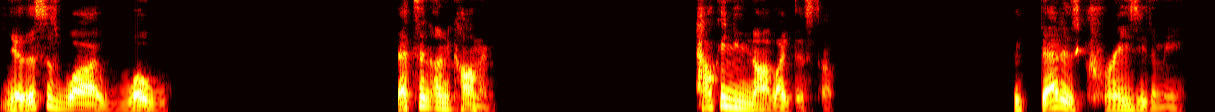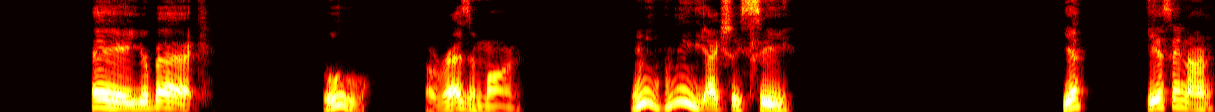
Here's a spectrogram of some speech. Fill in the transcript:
yeah, this is why, whoa. That's an uncommon. How can you not like this stuff? Like, that is crazy to me. Hey, you're back. Ooh, a Resinmon. Let me, let me actually see Yeah, PSA 9.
